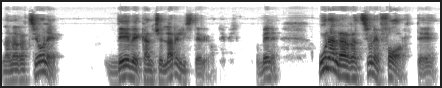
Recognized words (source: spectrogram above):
la narrazione deve cancellare gli stereotipi, va bene? Una narrazione forte,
